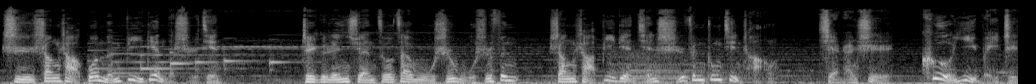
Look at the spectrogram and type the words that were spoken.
是商厦关门闭店的时间，这个人选择在五时五十分。商厦闭店前十分钟进场，显然是刻意为之。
